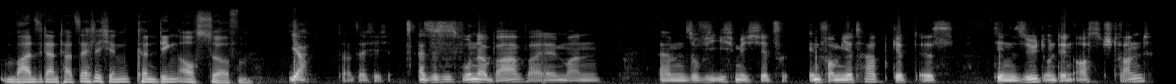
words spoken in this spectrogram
Waren Sie dann tatsächlich in Kending auch surfen? Ja, tatsächlich. Also es ist wunderbar, weil man, ähm, so wie ich mich jetzt informiert habe, gibt es den Süd- und den Oststrand,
